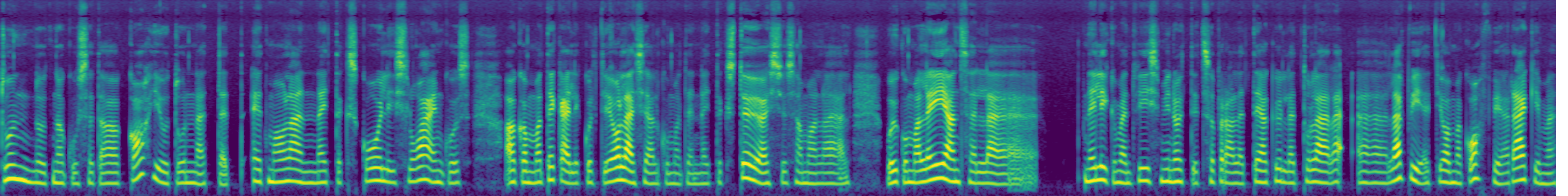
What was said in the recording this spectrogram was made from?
tundnud nagu seda kahjutunnet, et, et ma olen näiteks koolis loengus, aga ma tegelikult ei ole seal, kui ma teen näiteks tööasju samal ajal või kui ma leian selle nelikümmend viis minutit sõbrale, et hea küll, et tule äh, läbi, et joome kohvi ja räägime,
